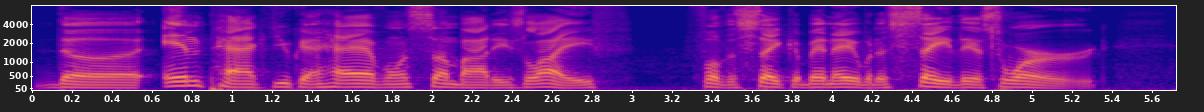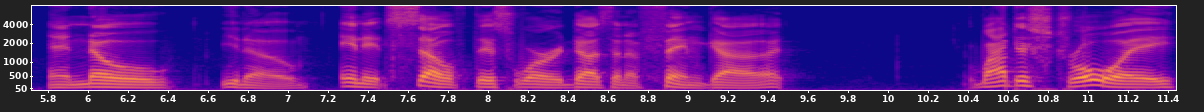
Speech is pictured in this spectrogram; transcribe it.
the impact you can have on somebody's life for the sake of being able to say this word and know, you know, in itself, this word doesn't offend God. Why destroy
